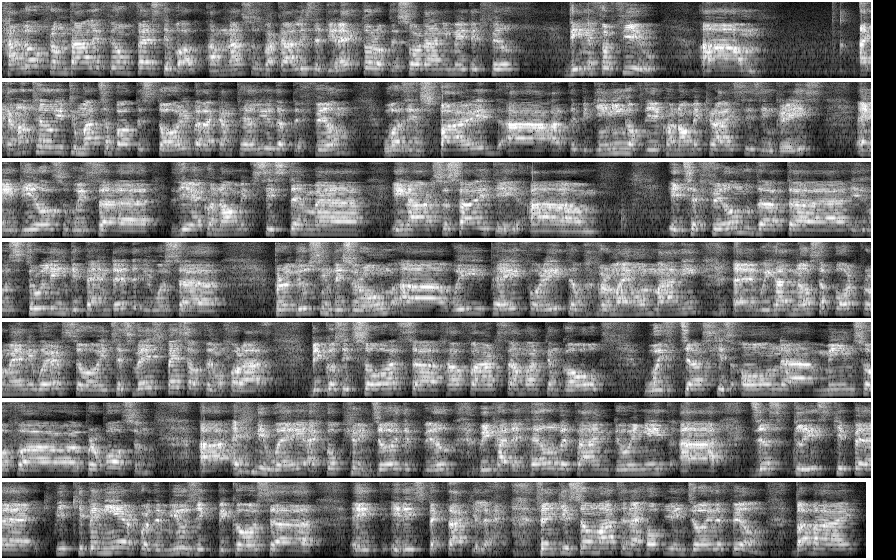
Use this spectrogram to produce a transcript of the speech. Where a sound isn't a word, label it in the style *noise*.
Hello Frontale Film Festival. I'm Nassos Vakalis, the director of the short animated film Dinner for Few. Um, I cannot tell you too much about the story, but I can tell you that the film was inspired uh, at the beginning of the economic crisis in Greece and it deals with uh, the economic system uh, in our society. Um, it's a film that uh, it was truly independent. It was uh, produced in this room. Uh, we pay for it *laughs* from my own money and we had no support from anywhere. So it's a very special film for us because it shows uh, how far someone can go with just his own uh, means of uh, propulsion. Uh, *laughs* anyway, I hope you enjoy the film. We had a hell of a time doing it. Uh, just please keep, a, keep an ear for the music because uh, it, it is spectacular. *laughs* Thank you so much and I hope you enjoy the film. Bye bye.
